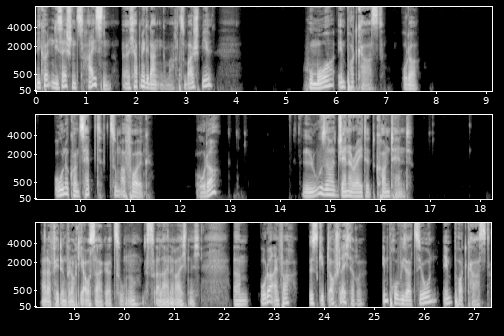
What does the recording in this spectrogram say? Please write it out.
wie könnten die Sessions heißen? Äh, ich habe mir Gedanken gemacht. Zum Beispiel Humor im Podcast oder ohne Konzept zum Erfolg oder Loser Generated Content. Ah, da fehlt irgendwie noch die Aussage dazu. Ne? Das alleine reicht nicht. Ähm, oder einfach, es gibt auch schlechtere. Improvisation im Podcast.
